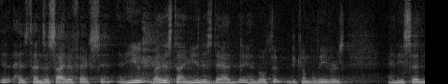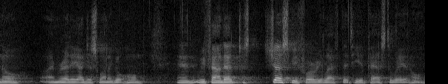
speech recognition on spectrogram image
it has tons of side effects. And he, by this time, he and his dad, they had both become believers. And he said, No, I'm ready. I just want to go home. And we found out just, just before we left that he had passed away at home.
